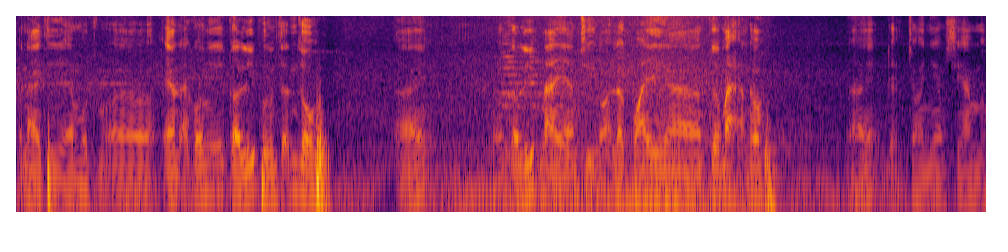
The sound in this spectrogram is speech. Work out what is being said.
Cái này thì à, một uh, em đã có những clip hướng dẫn rồi. Đấy. Clip này em chỉ gọi là quay uh, cơ bản thôi đấy để cho anh em xem một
